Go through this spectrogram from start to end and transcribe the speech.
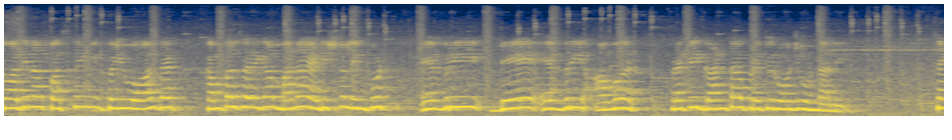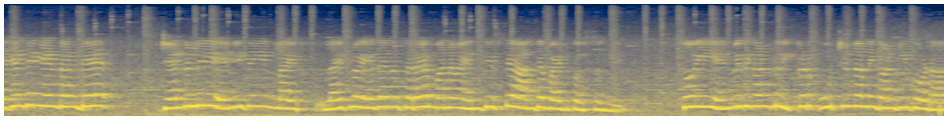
so అది నా first thing for you all that కంపల్సరీగా మన additional input every day every hour ప్రతి గంట ప్రతిరోజు ఉండాలి. సెకండ్ థింగ్ ఏంటంటే జనరలీ ఎనీథింగ్ ఇన్ లైఫ్ లైఫ్లో ఏదైనా సరే మనం ఎంత ఇస్తే అంతే బయటకు వస్తుంది. సో ఈ ఎనిమిది గంటలు ఇక్కడ కూర్చున్నన్ని గంటలు కూడా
